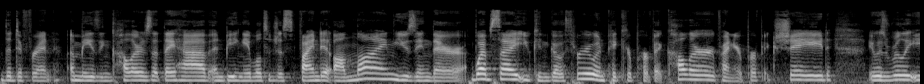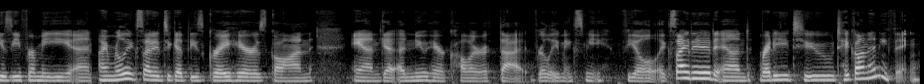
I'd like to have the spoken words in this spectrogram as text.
the different amazing colors that they have and being able to just find it online using their website. You can go through and pick your perfect color, find your perfect shade. It was really easy for me, and I'm really excited to get these gray hairs gone and get a new hair color that really makes me feel excited and ready to take on anything.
